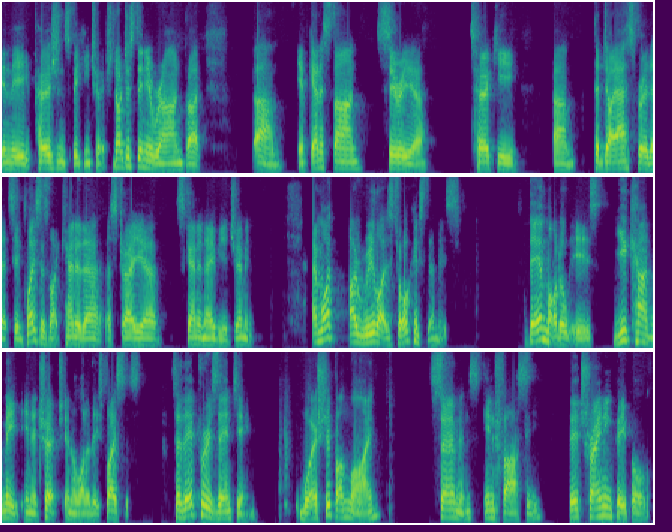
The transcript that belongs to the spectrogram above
in the Persian speaking church, not just in Iran, but um, Afghanistan, Syria, Turkey, um, the diaspora that's in places like Canada, Australia, Scandinavia, Germany. And what I realized talking to them is their model is you can't meet in a church in a lot of these places. So they're presenting worship online, sermons in Farsi. They're training people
